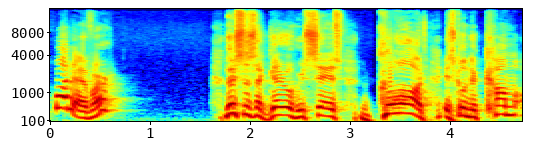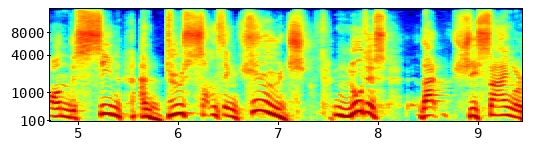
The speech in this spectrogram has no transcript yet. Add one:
whatever. This is a girl who says God is going to come on the scene and do something huge. Notice that she sang or,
